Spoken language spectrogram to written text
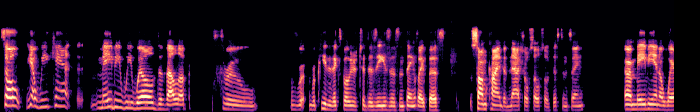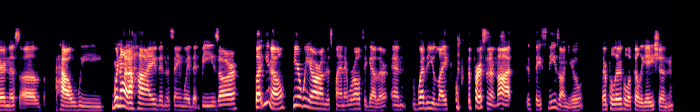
so yeah we can't maybe we will develop through re- repeated exposure to diseases and things like this some kind of natural social distancing or maybe an awareness of how we we're not a hive in the same way that bees are but you know here we are on this planet we're all together and whether you like the person or not if they sneeze on you their political affiliation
